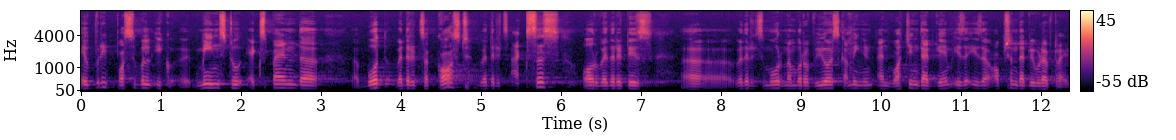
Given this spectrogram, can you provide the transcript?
every possible means to expand the uh, both whether it's a cost, whether it's access, or whether it is Uh, whether it's more number of viewers coming in and watching that game is, a, is an option that we would have tried.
